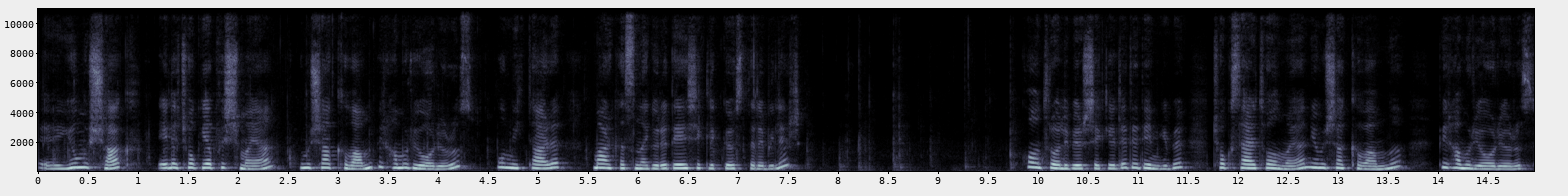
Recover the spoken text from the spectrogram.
e, yumuşak, ele çok yapışmayan, yumuşak kıvamlı bir hamur yoğuruyoruz. Bu miktarı markasına göre değişiklik gösterebilir. Kontrollü bir şekilde dediğim gibi çok sert olmayan, yumuşak kıvamlı bir hamur yoğuruyoruz.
